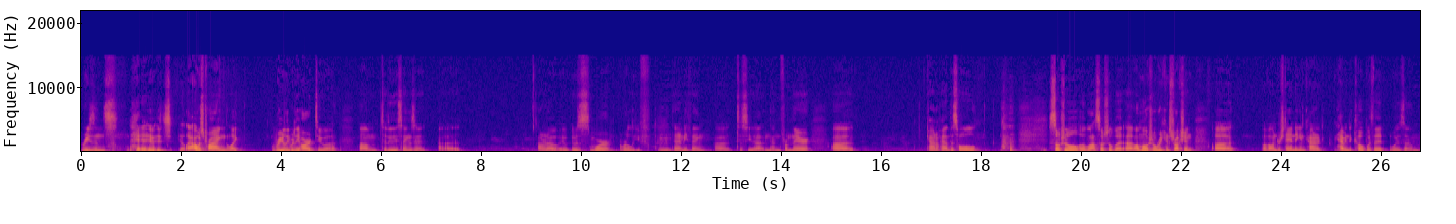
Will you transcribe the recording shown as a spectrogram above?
reasons. it, it's I was trying like really, really hard to uh, um, to do these things, and it, uh, I don't know. It, it was more a relief Mm. than anything uh, to see that, and then from there, uh, kind of had this whole social, well, not social, but uh, emotional reconstruction uh, of understanding and kind of having to cope with it was um,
